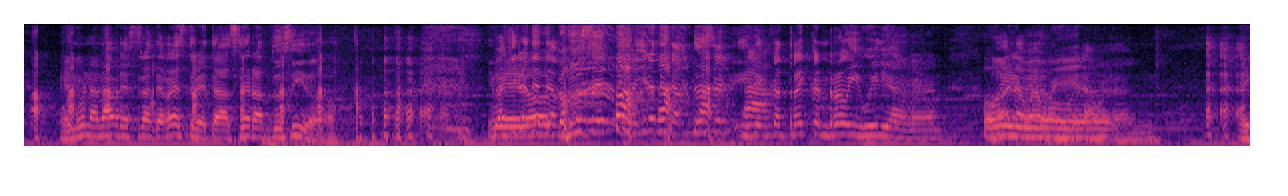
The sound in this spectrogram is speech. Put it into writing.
en una nave extraterrestre tras ser abducido. imagínate Pero, te abducen, imagínate te abducen y te encontrás con Robbie Williams, weón. Weá pero, buena, weón. Es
